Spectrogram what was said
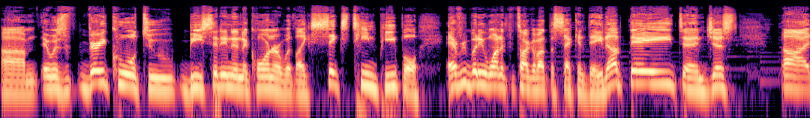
Um, it was very cool to be sitting in a corner with like 16 people. Everybody wanted to talk about the second date update and just. Uh,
